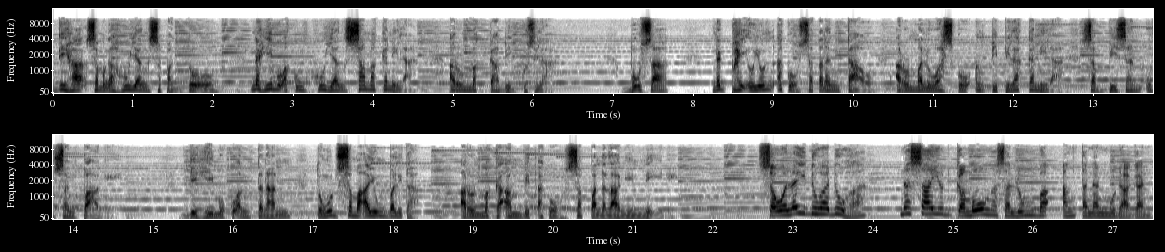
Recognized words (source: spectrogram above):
Diha sa mga huyang sa pagtuo, nahimo akong huyang sama kanila aron makabig ko sila. Busa, nagpahiuyon ako sa tanang tao aron maluwas ko ang pipila kanila sa bisan unsang paagi. Gihimo ko ang tanan tungod sa maayong balita aron makaambit ako sa panalangin niini. Sa walay duha-duha, nasayod kamo nga sa lumba ang tanan mudagan.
